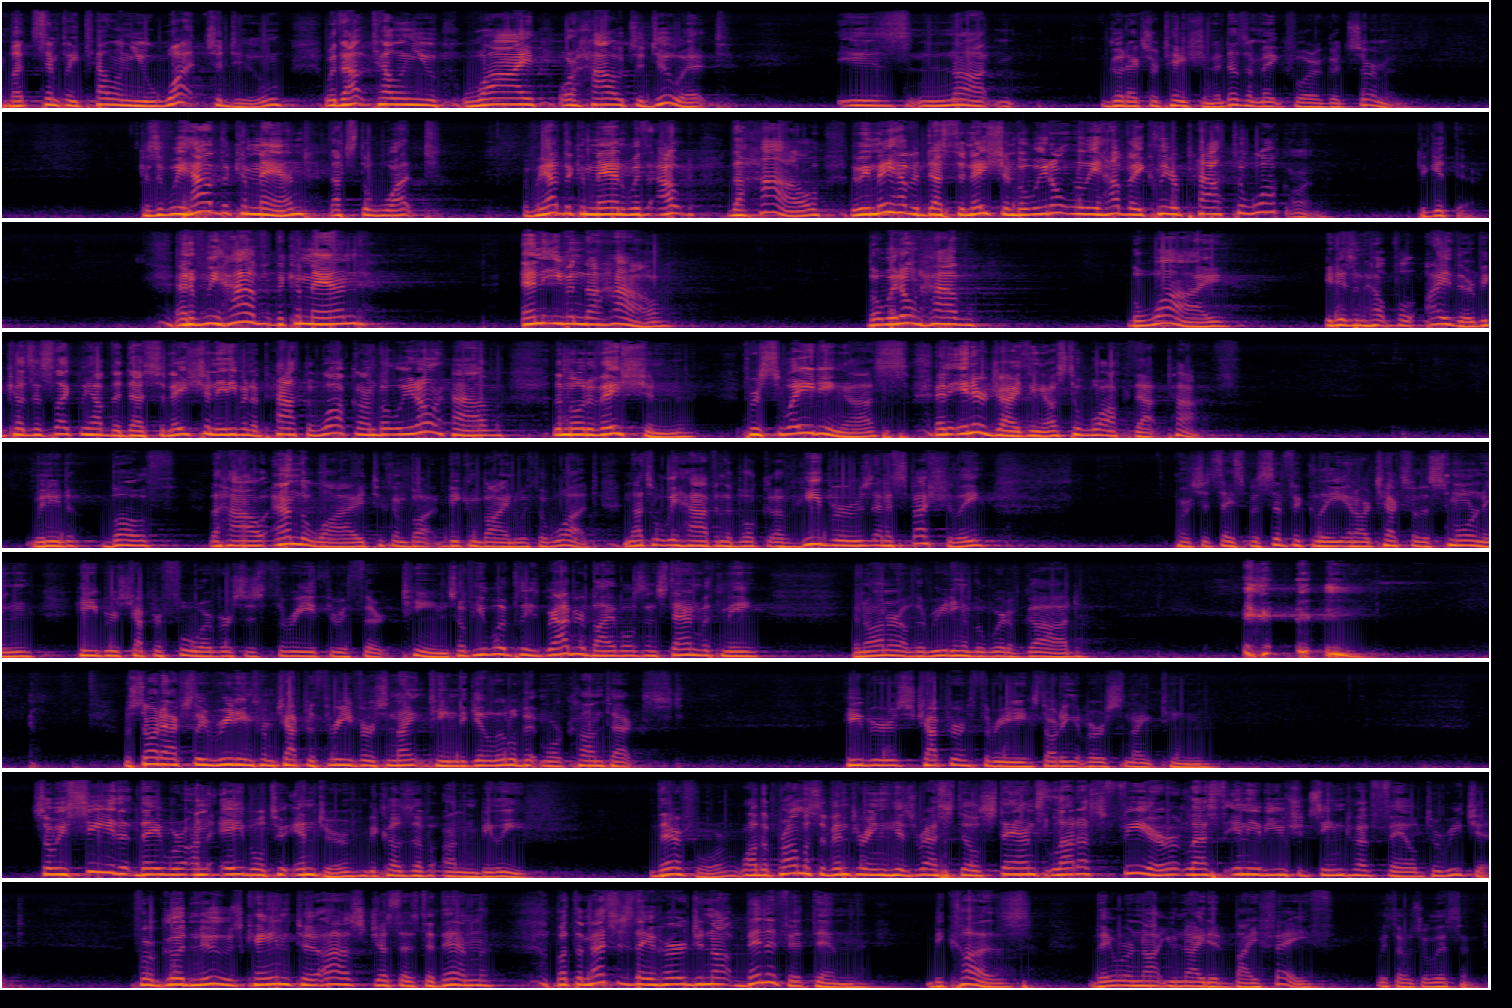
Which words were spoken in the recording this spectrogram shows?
but simply telling you what to do without telling you why or how to do it is not good exhortation. It doesn't make for a good sermon. Because if we have the command, that's the what. If we have the command without the how, then we may have a destination, but we don't really have a clear path to walk on to get there. And if we have the command and even the how, but we don't have the why, it isn't helpful either because it's like we have the destination and even a path to walk on, but we don't have the motivation persuading us and energizing us to walk that path. We need both the how and the why to combi- be combined with the what. And that's what we have in the book of Hebrews, and especially, or I should say specifically, in our text for this morning, Hebrews chapter 4, verses 3 through 13. So if you would, please grab your Bibles and stand with me in honor of the reading of the Word of God. we'll start actually reading from chapter 3, verse 19 to get a little bit more context. Hebrews chapter 3, starting at verse 19. So we see that they were unable to enter because of unbelief. Therefore, while the promise of entering his rest still stands, let us fear lest any of you should seem to have failed to reach it. For good news came to us just as to them, but the message they heard did not benefit them because they were not united by faith with those who listened.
